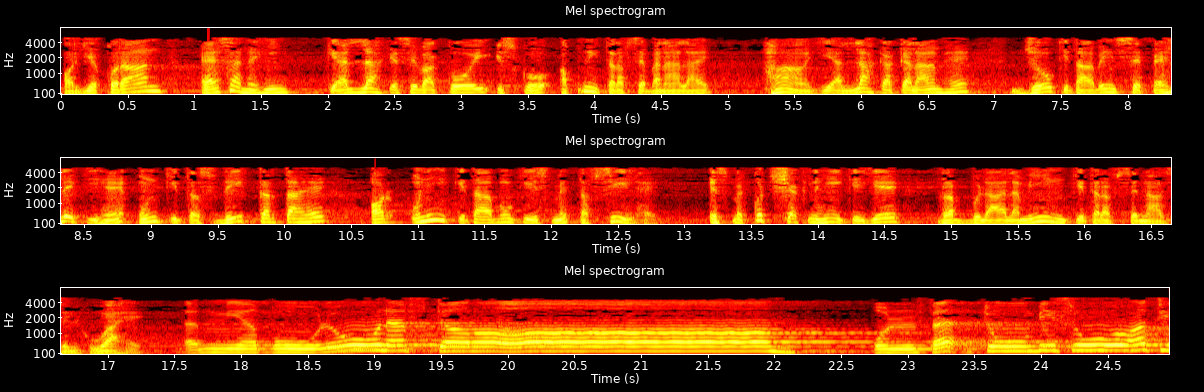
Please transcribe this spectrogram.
اور یہ قرآن ایسا نہیں کہ اللہ کے سوا کوئی اس کو اپنی طرف سے بنا لائے۔ ہاں یہ اللہ کا کلام ہے جو کتابیں اس سے پہلے کی ہیں، ان کی تصدیق کرتا ہے اور انہی کتابوں کی اس میں تفصیل ہے۔ اس میں کچھ شک نہیں کہ یہ رب العالمین کی طرف سے نازل ہوا ہے۔ أم يقولون افتراه، قل فأتوا بسورة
